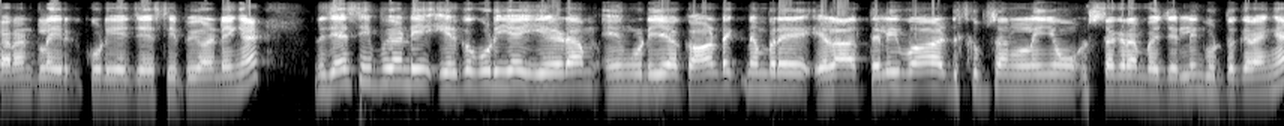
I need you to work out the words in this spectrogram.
கரண்ட்டில் இருக்கக்கூடிய ஜேசிபி வண்டிங்க. இந்த ஜேசிபி வண்டி இருக்கக்கூடிய இடம் எங்களுடைய காண்டாக்ட் நம்பரு எல்லா தெளிவாக டிஸ்கிரிப்ஷன்லையும் இன்ஸ்டாகிராம் பேஜ்லையும் கொடுத்துக்கிறாங்க.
